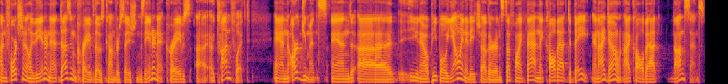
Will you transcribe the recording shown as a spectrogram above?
Unfortunately, the internet doesn't crave those conversations. The internet craves uh, conflict and arguments and uh, you know people yelling at each other and stuff like that, and they call that debate. And I don't. I call that nonsense.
